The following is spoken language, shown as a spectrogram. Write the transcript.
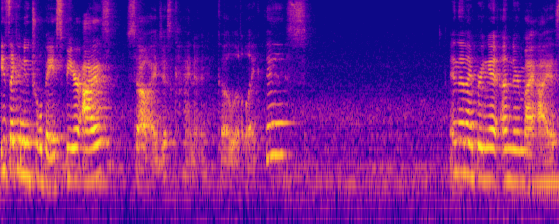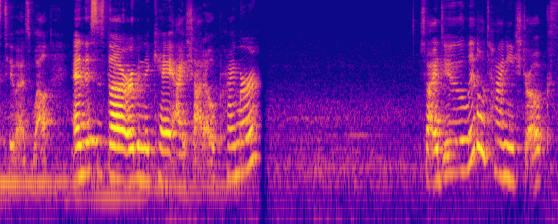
is like a neutral base for your eyes. So I just kind of go a little like this. And then I bring it under my eyes too as well. And this is the Urban Decay eyeshadow primer. So I do little tiny strokes.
